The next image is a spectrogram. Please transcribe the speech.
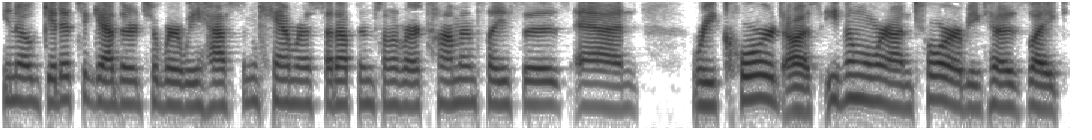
you know, get it together to where we have some cameras set up in some of our common places and record us even when we're on tour because like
